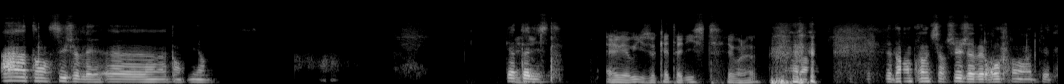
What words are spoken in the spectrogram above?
Ah, attends, si je l'ai. Euh, attends, merde. Catalyst. Eh oui, The Catalyst, et voilà. J'étais en train de chercher, j'avais le refrain dans la tête.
